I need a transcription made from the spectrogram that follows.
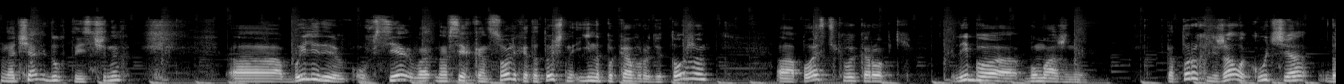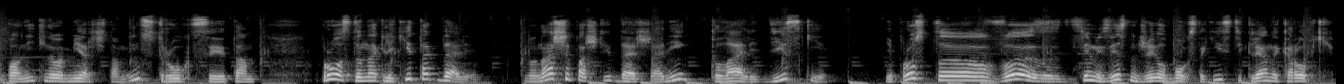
начале 2000-х а, были у всех, на всех консолях, это точно, и на ПК вроде тоже, а, пластиковые коробки, либо бумажные, в которых лежала куча дополнительного мерча, там инструкции, там просто наклейки и так далее. Но наши пошли дальше, они клали диски и просто в всем известный Jailbox, такие стеклянные коробки.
